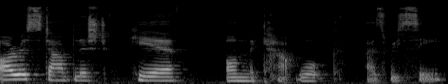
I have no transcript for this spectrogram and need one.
are established here on the catwalk as we see.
